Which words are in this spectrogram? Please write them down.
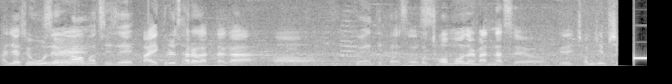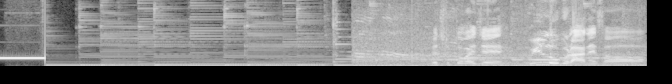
안녕하세요. 오늘 how much is it? 마이크를 사러 갔다가 어, 20 그 pesos. 점원을 만났어요. 그 점심 시 며칠 동안 이제 브이로그를 안 해서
